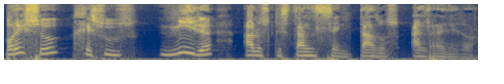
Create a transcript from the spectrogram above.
Por eso Jesús mira a los que están sentados alrededor.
